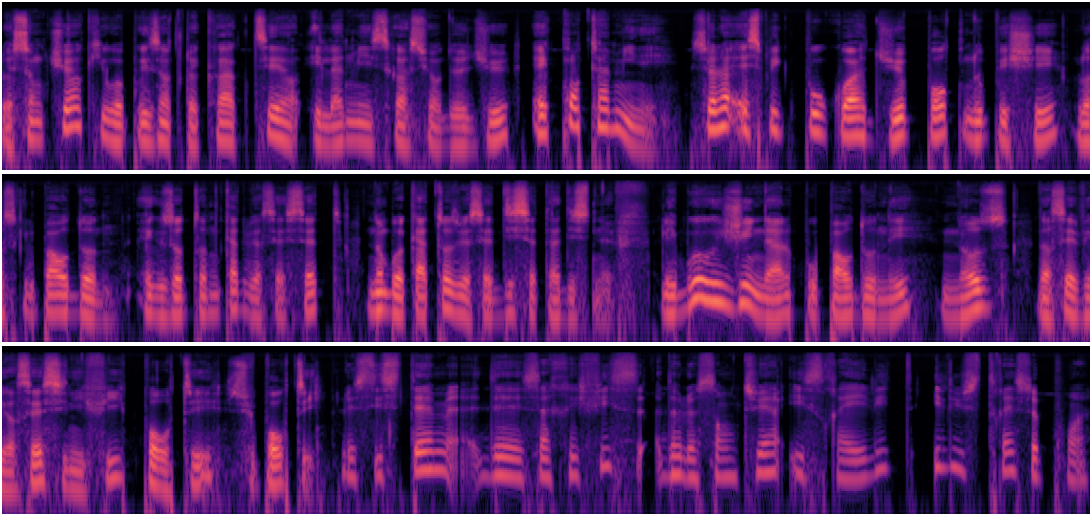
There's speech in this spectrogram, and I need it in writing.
Le sanctuaire qui représente le caractère et l'administration de Dieu est contaminé. Cela explique pourquoi Dieu porte nos péchés lorsqu'il pardonne. Exode 34, verset 7, Nombre 14, verset 17 à 19. L'hébreu original pour pardonner, nos, dans ces versets signifie porter, supporter. Le système des sacrifices dans le sanctuaire israélite illustrait ce point.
